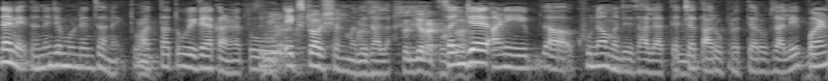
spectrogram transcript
नाही नाही धनंजय मुंडेंचा नाही. तो आता तो वेगळ्या कारणात तो एक्स्टॉर्शनमध्ये झाला. संजय आणि खुनामध्ये झाला. त्याच्यात आरोप प्रत्यारोप झाले. पण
